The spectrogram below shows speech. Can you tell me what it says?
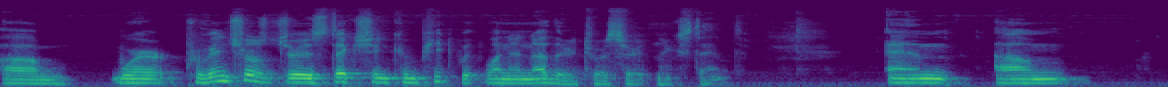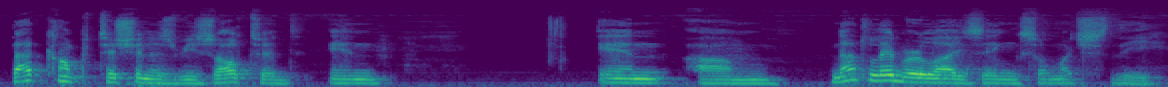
um, where provincial jurisdiction compete with one another to a certain extent. And um, that competition has resulted in, in um, not liberalizing so much the,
